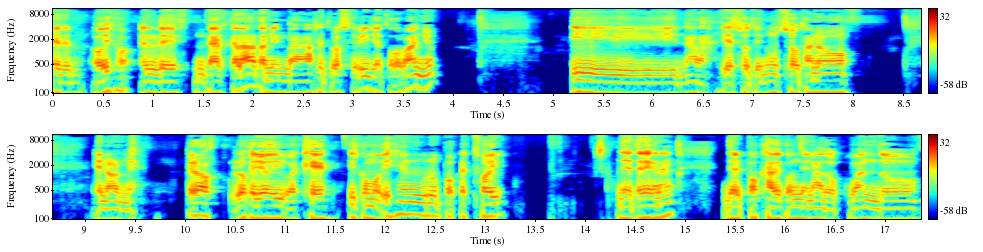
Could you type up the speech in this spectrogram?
el, o dijo, el de, de, Alcalá también va a Retro Sevilla todos los años. Y nada, y eso tiene un sótano enorme. Pero lo que yo digo es que, y como dije en un grupo que estoy de Telegram, del podcast de condenado, cuando,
